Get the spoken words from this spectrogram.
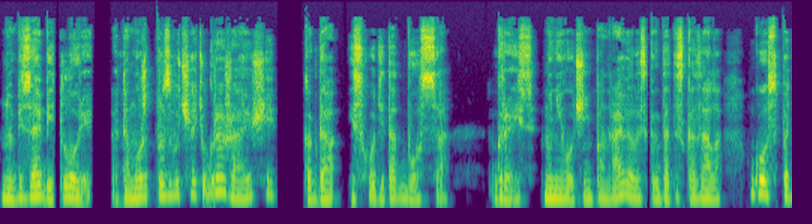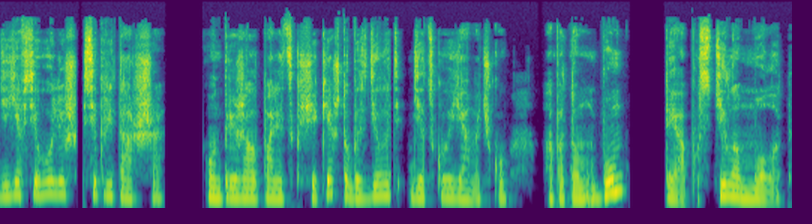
Но без обид, Лори, это может прозвучать угрожающе, когда исходит от босса. Грейс, мне очень понравилось, когда ты сказала «Господи, я всего лишь секретарша». Он прижал палец к щеке, чтобы сделать детскую ямочку, а потом бум, ты опустила молот.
